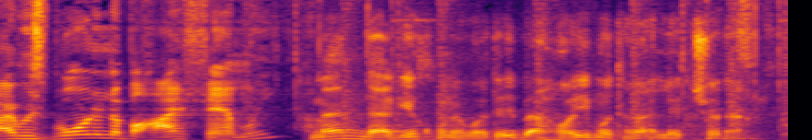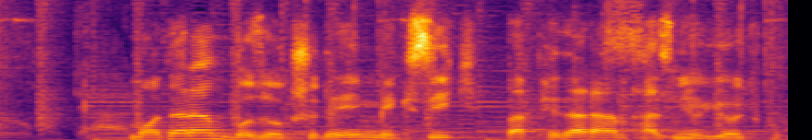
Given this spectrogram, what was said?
I was born in a Baha'i family. من در یه خانواده بهایی متولد شدم. مادرم بزرگ شده مکزیک و پدرم از نیویورک بود.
